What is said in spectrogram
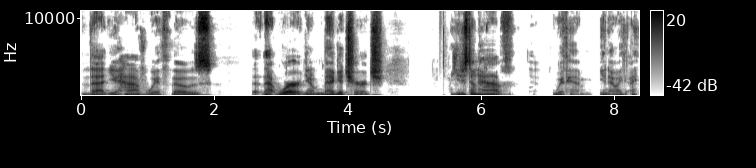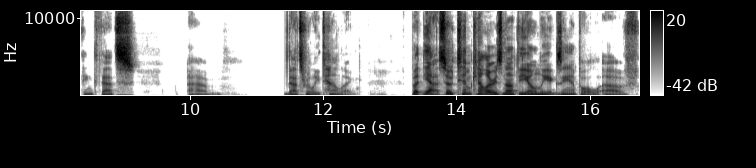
that you have with those that word, you know, mega church, you just don't have with him. You know, I, I think that's um, that's really telling. But yeah, so Tim Keller is not the only example of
